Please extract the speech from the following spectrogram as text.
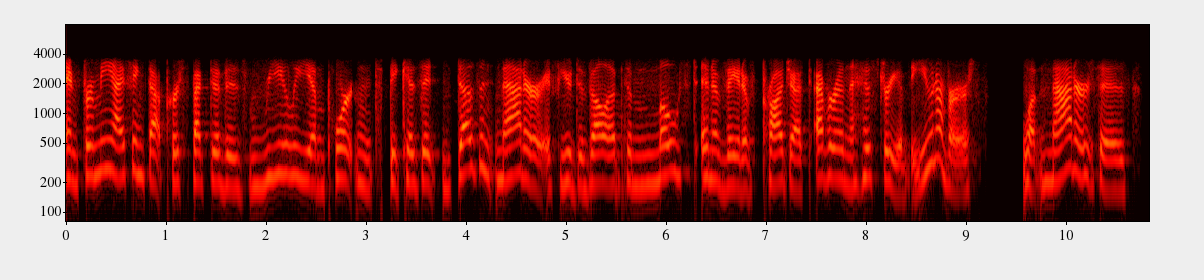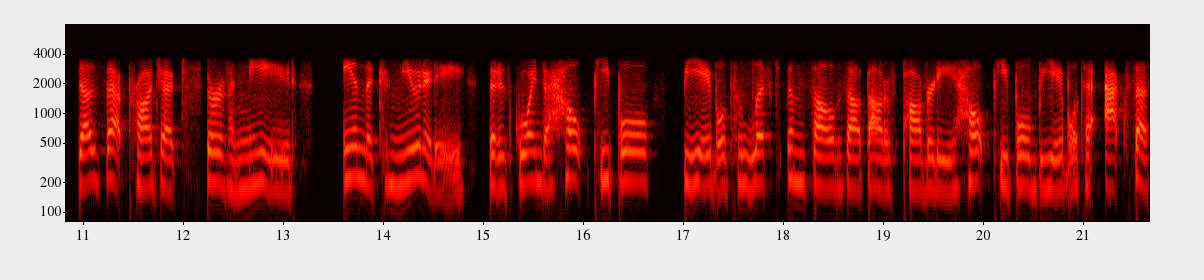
And for me, I think that perspective is really important because it doesn't matter if you develop the most innovative project ever in the history of the universe. What matters is does that project serve a need in the community that is going to help people be able to lift themselves up out of poverty, help people be able to access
